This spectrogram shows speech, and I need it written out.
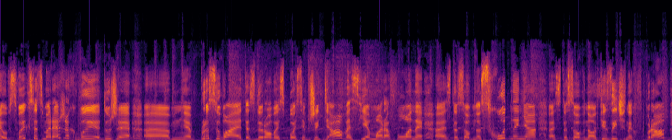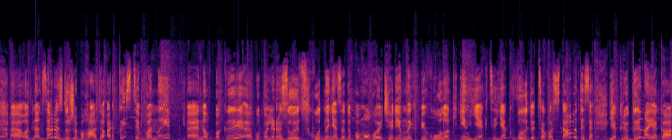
Олю, в своїх соцмережах ви дуже е, просуваєте здоровий спосіб життя. У вас є марафони е, стосовно схуднення, е, стосовно фізичних вправ. Е, однак зараз дуже багато артистів вони е, навпаки е, популяризують схуднення за допомогою чарівних пігулок, ін'єкцій. Як ви до цього ставитеся, як людина, яка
